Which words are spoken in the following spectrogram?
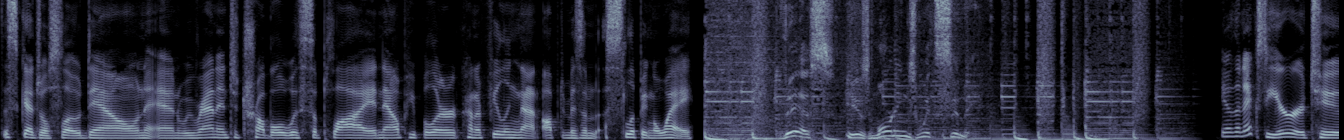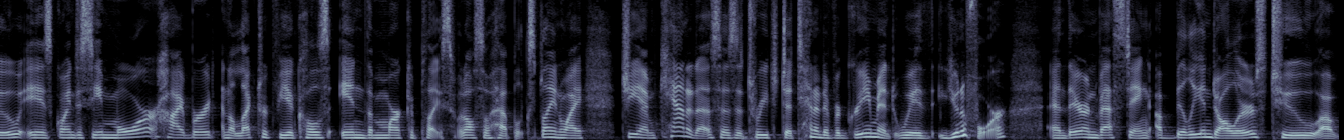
the schedule slowed down and we ran into trouble with supply. And now people are kind of feeling that optimism slipping away. This is Mornings with Simi. You know, the next year or two is going to see more hybrid and electric vehicles in the marketplace. It would also help explain why GM Canada says it's reached a tentative agreement with Unifor, and they're investing a billion dollars to uh,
